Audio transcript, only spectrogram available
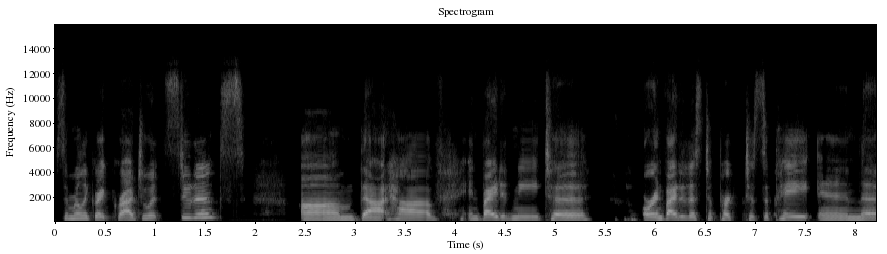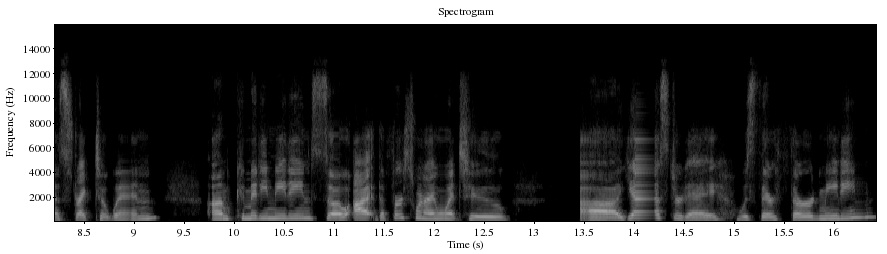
some really great graduate students um, that have invited me to or invited us to participate in the Strike to Win um, committee meetings. So I the first one I went to uh, yesterday was their third meeting.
